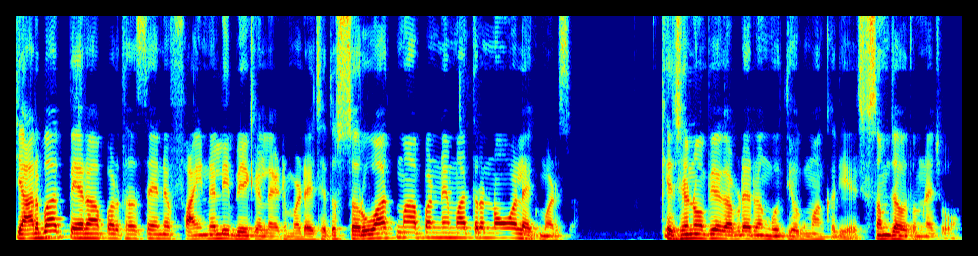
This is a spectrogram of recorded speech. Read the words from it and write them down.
ત્યારબાદ પેરા પર થશે અને ફાઇનલી બેકેલાઇટ મળે છે. તો શરૂઆતમાં આપણને માત્ર નોવલેક મળશે, કે જેનો ઉપયોગ આપણે રંગ ઉદ્યોગમાં કરીએ છીએ. સમજાવો તમને, જુઓ.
